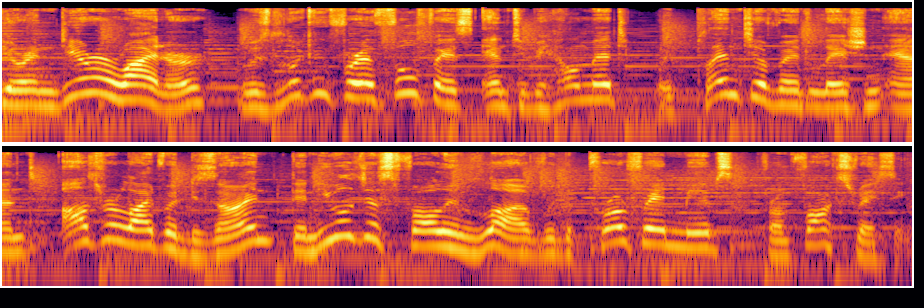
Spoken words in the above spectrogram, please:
If you're an enduro rider who is looking for a full-face MTB helmet with plenty of ventilation and ultra-lightweight design, then you will just fall in love with the ProFrame MIPS from Fox Racing.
